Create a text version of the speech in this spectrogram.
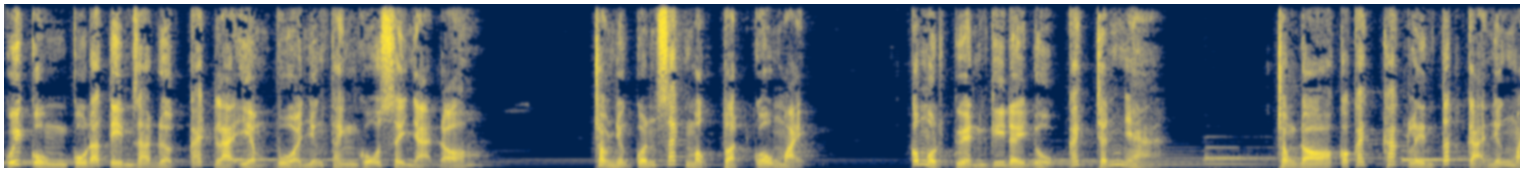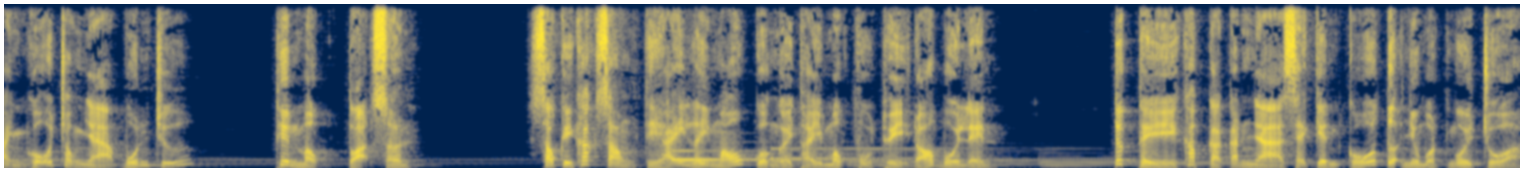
Cuối cùng cô đã tìm ra được cách là yểm bùa những thanh gỗ xây nhà đó. Trong những cuốn sách mộc thuật của ông Mạnh, Có một quyển ghi đầy đủ cách chấn nhà trong đó có cách khắc lên tất cả những mảnh gỗ trong nhà bốn chữ Thiên Mộc Tọa Sơn. Sau khi khắc xong thì hãy lấy máu của người thầy Mộc Phù Thủy đó bôi lên. Tức thì khắp cả căn nhà sẽ kiên cố tựa như một ngôi chùa.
